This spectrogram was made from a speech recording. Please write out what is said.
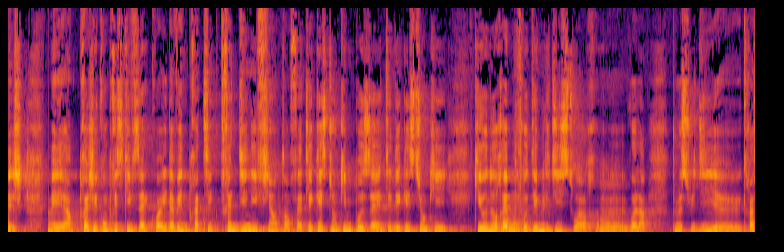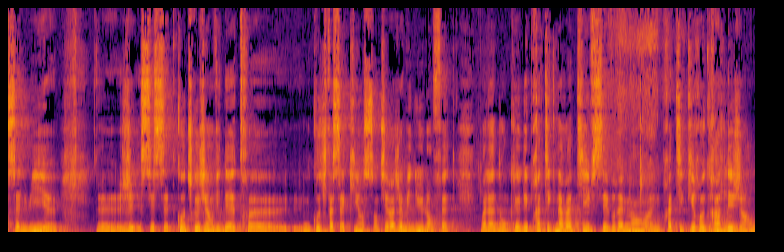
mais, après j'ai compris ce qu'il faisait quoi il avait une pratique très dignifiante en fait les questions qu'il me posait étaient des questions qui qui honoraient mon côté multi-histoire mmh. voilà je me suis dit grâce à lui euh, c'est cette coach que j'ai envie d'être, euh, une coach face à qui on se sentira jamais nul en fait. Voilà, donc euh, les pratiques narratives, c'est vraiment une pratique qui regrade les gens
